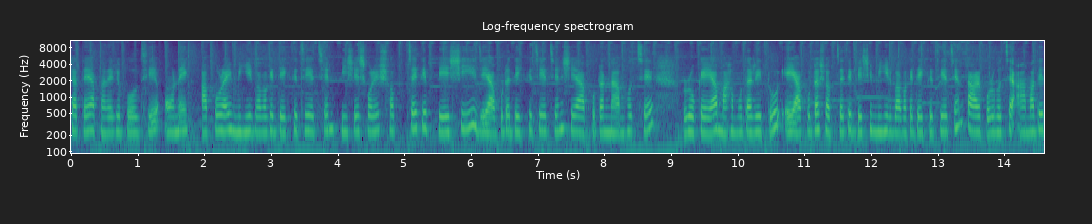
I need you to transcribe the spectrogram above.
সাথে আপনাদেরকে বলছি, অনেক আপুরাই মিহির বাবাকে দেখতে চেয়েছেন, বিশেষ করে সবচাইতে বেশি যে আপুটা দেখতে চেয়েছেন সে আপুটার নাম হচ্ছে রোকেয়া মাহমুদা ঋতু। এই আপুটা সবচাইতে বেশি মিহির বাবাকে দেখতে চেয়েছেন, তারপর হচ্ছে আমাদের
